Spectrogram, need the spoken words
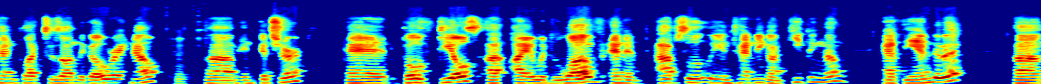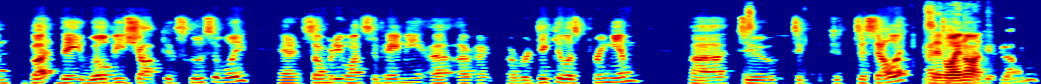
ten plexes on the go right now Hmm. um, in Kitchener. and both deals uh, I would love and am absolutely intending on keeping them at the end of it. Um, but they will be shopped exclusively. And if somebody wants to pay me a, a, a ridiculous premium uh, to, to to to sell it, Then why not? value,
